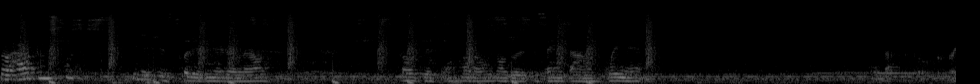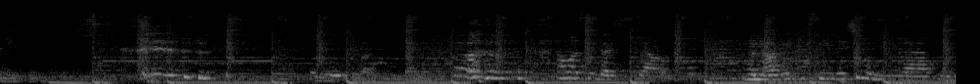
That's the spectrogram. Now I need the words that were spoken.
So how do this? You should just put it in their mouth. Hold this one. Hold on, we're gonna do it at the same time. Wait a minute. They about to go crazy. I want to see their sound. When I get to see this, she will be laughing.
